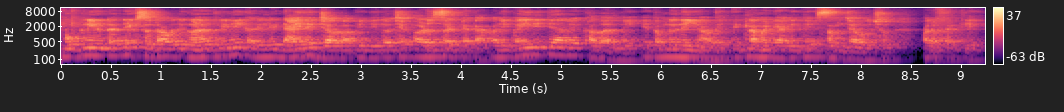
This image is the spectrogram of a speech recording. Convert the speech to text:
બુકની અંદર દેખશો તો આ બધી ગણતરી નહીં કરેલી ડાયરેક્ટ જવાબ આપી દીધો છે અડસઠ ટકા. અને કઈ રીતે આવે ખબર નહીં. એ તમને નહીં આવડે. એટલા માટે આ રીતે સમજાવું છું પરફેક્ટલી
